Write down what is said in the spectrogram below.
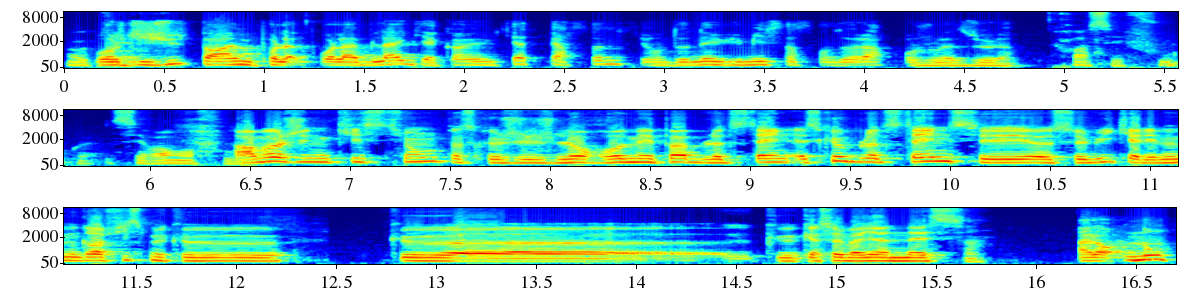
Bon, je dis juste par même pour la, pour la blague, il y a quand même quatre personnes qui ont donné 8500 dollars pour jouer à ce jeu-là. Oh, c'est fou quoi, c'est vraiment fou. Alors moi j'ai une question parce que je, je le remets pas Bloodstain. Est-ce que Bloodstain c'est euh, celui qui a les mêmes graphismes que que euh, que Castlevania NES Alors non.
